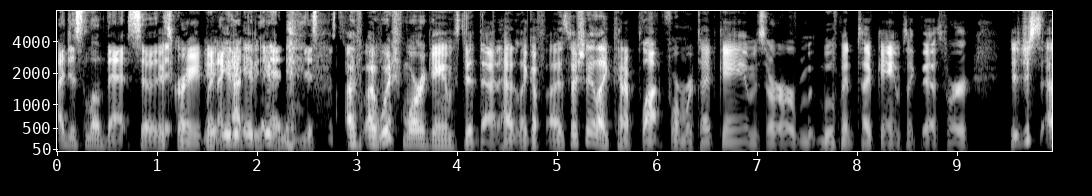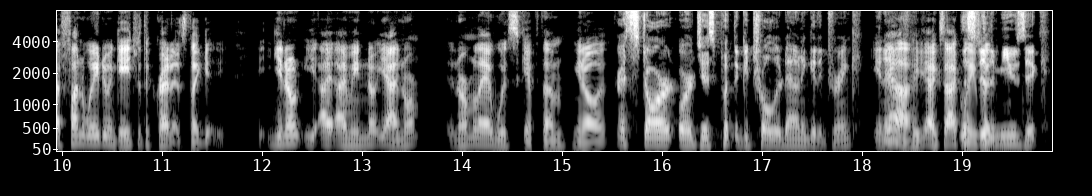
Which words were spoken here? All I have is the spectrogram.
I just love that. So it's great. When it, I got it, to the it, end of this, I, I, wish more games did that. Had like a, especially like kind of platformer type games or, or movement type games like this, where it's just a fun way to engage with the credits. Like you know, I, I mean, no, yeah, norm, normally I would skip them. You know, press start or just put the controller down and get a drink. You know, yeah, yeah, exactly. Listen but, to the music.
